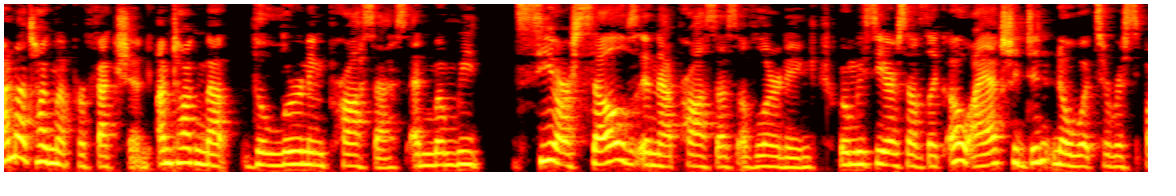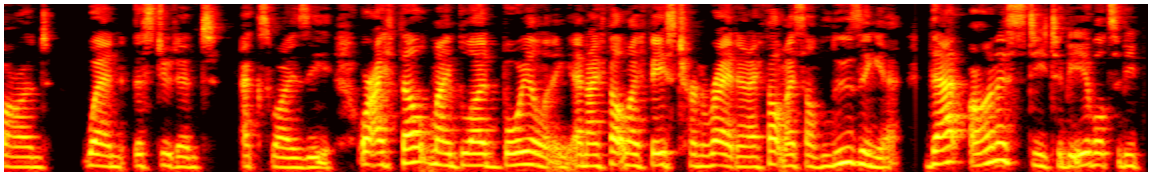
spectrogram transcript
I'm not talking about perfection. I'm talking about the learning process. And when we see ourselves in that process of learning, when we see ourselves like, oh, I actually didn't know what to respond when the student XYZ, or I felt my blood boiling and I felt my face turn red and I felt myself losing it. That honesty to be able to be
